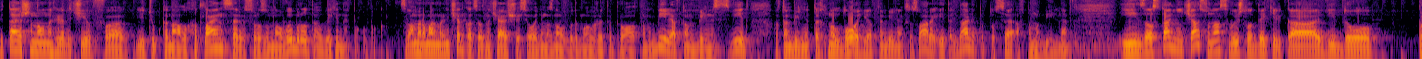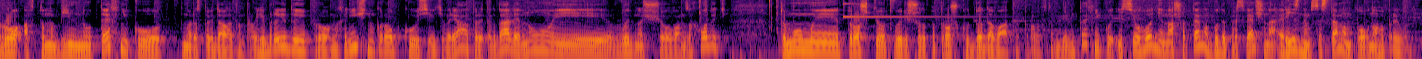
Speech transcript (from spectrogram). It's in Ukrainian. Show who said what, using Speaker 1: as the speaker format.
Speaker 1: Вітаю шановних глядачів е, YouTube каналу Hotline, сервісу розумного вибору та вигідних покупок. З вами Роман Мельниченко. Це означає, що сьогодні ми знову будемо говорити про автомобілі, автомобільний світ, автомобільні технології, автомобільні аксесуари і так далі. Тобто все автомобільне. І за останній час у нас вийшло декілька відео про автомобільну техніку. Ми розповідали там про гібриди, про механічну коробку, cvt варіатор і так далі. Ну і видно, що вам заходить. Тому ми трошки от вирішили потрошку додавати про автомобільну техніку. І сьогодні наша тема буде присвячена різним системам повного приводу.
